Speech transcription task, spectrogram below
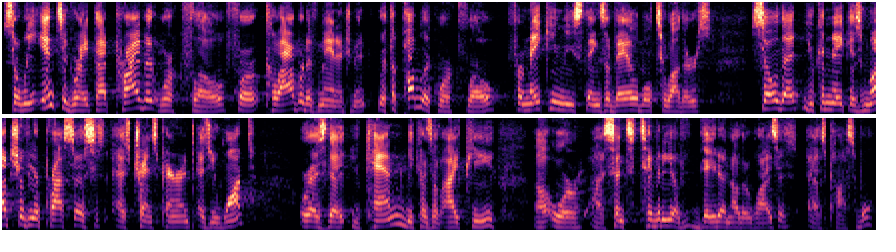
So we integrate that private workflow for collaborative management with a public workflow for making these things available to others so that you can make as much of your process as transparent as you want or as that you can because of IP uh, or uh, sensitivity of data and otherwise as, as possible.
